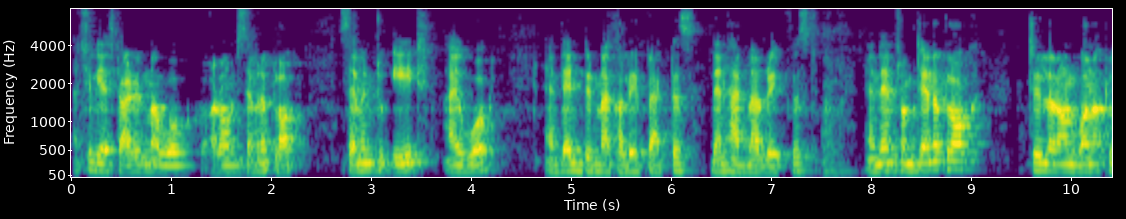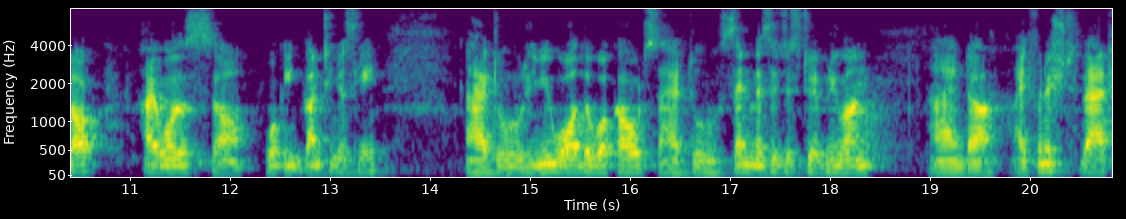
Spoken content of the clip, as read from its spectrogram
Actually, I started my work around 7 o'clock. 7 to 8, I worked and then did my calorie practice, then had my breakfast. And then from 10 o'clock till around 1 o'clock, I was uh, working continuously. I had to review all the workouts, I had to send messages to everyone, and uh, I finished that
